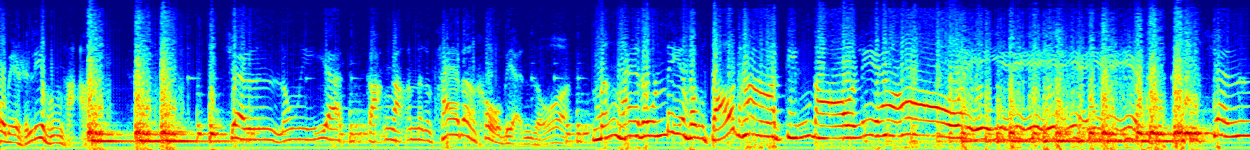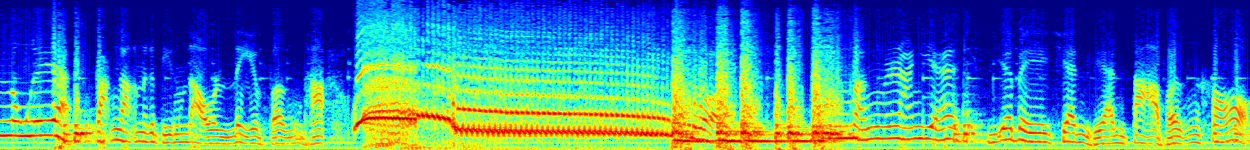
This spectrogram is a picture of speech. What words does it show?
后边是雷峰塔，乾隆爷刚刚那个才奔后边走，猛抬头雷峰宝塔顶到了，哎，乾隆爷刚刚那个顶到雷峰塔。猛然间，西北前天大风号，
